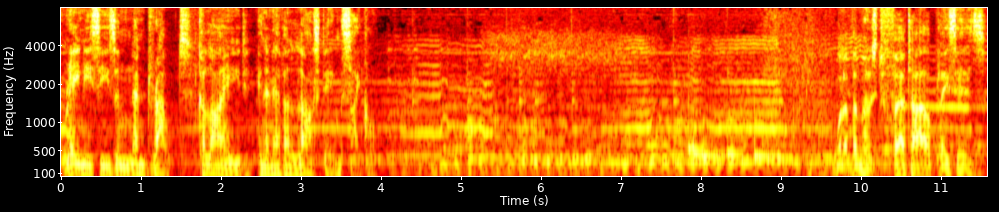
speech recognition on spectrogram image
Rainy season and drought collide in an everlasting cycle. One of the most fertile places.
